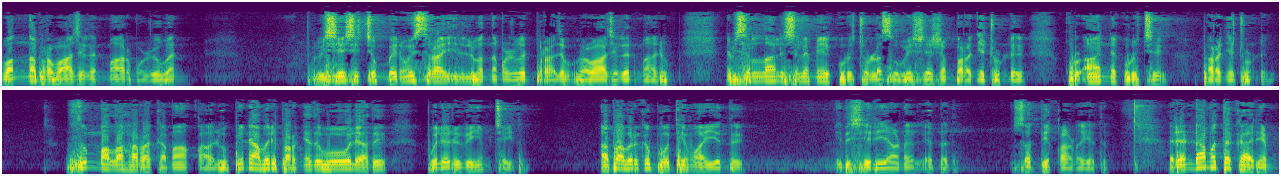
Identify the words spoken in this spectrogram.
വന്ന പ്രവാചകന്മാർ മുഴുവൻ വിശേഷിച്ചും ബനു ഇസ്രായേലിൽ വന്ന മുഴുവൻ പ്രവാചകന്മാരും നബി സല്ലാ അലൈഹി സ്വലമയെ കുറിച്ചുള്ള സുവിശേഷം പറഞ്ഞിട്ടുണ്ട് ഖുർആാനെ കുറിച്ച് പറഞ്ഞിട്ടുണ്ട്. കാലു പിന്നെ അവർ പറഞ്ഞതുപോലെ അത് പുലരുകയും ചെയ്തു. അപ്പൊ അവർക്ക് ബോധ്യമായി എന്ത്? ഇത് ശരിയാണ് എന്നത്. സദ്യക്കാണ് എന്ന് രണ്ടാമത്തെ കാര്യം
